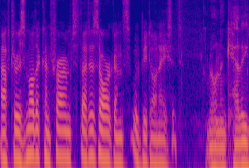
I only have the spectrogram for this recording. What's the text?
after his mother confirmed that his organs will be donated. Ronan Kelly.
